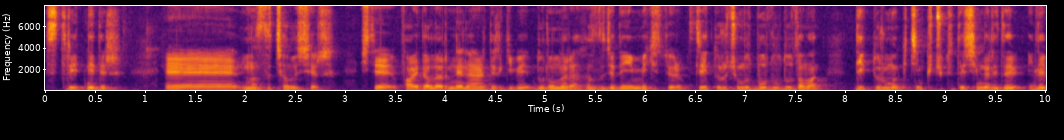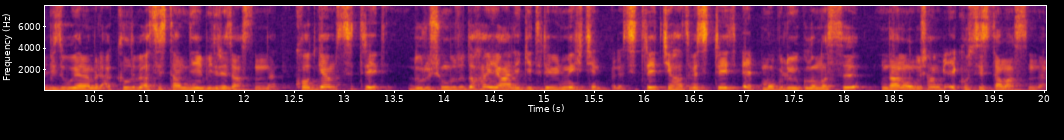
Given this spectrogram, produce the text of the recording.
Straight nedir? E, nasıl çalışır? İşte faydaları nelerdir gibi durumlara hızlıca değinmek istiyorum. Straight duruşumuz bozulduğu zaman dik durmak için küçük titreşimler ile bizi uyaran böyle akıllı bir asistan diyebiliriz aslında. CodeGam Straight duruşumuzu daha iyi hale getirebilmek için böyle Straight cihazı ve Straight app mobil uygulamasından oluşan bir ekosistem aslında.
